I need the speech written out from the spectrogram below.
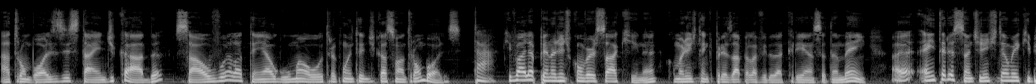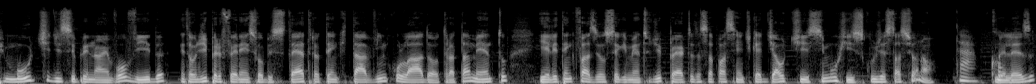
a trombólise está indicada, salvo ela tenha alguma outra contraindicação à trombólise. Tá. Que vale a pena a gente conversar aqui, né? Como a gente tem que prezar pela vida da criança também, é, é interessante a gente ter uma equipe multidisciplinar envolvida. Então, de preferência, o obstetra tem que estar vinculado ao tratamento e ele tem que fazer o segmento de perto dessa paciente que é de altíssimo risco gestacional. Tá. Beleza?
